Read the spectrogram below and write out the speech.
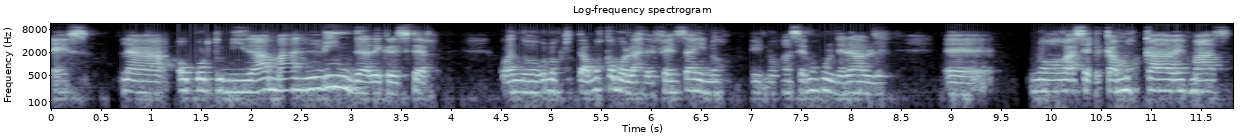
es la oportunidad más linda de crecer cuando nos quitamos como las defensas y nos, nos hacemos vulnerables, eh, nos acercamos cada vez más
